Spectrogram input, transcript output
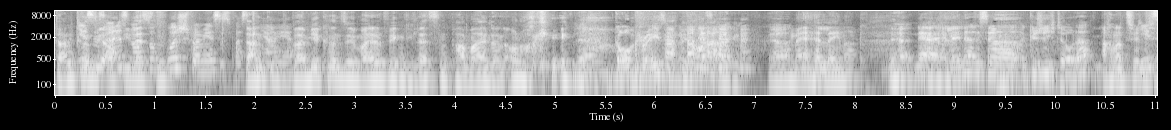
dann können wir auch alles die noch so letzten. frisch, bei mir ist es fast ein dann, Jahr her. bei mir können sie meinetwegen die letzten paar Meilen dann auch noch gehen. Ja. Go crazy, würde ich auch sagen. Ja. Mehr Helena. Ja, naja, Helena ist ja Geschichte, oder? Ach, natürlich, Die ist-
